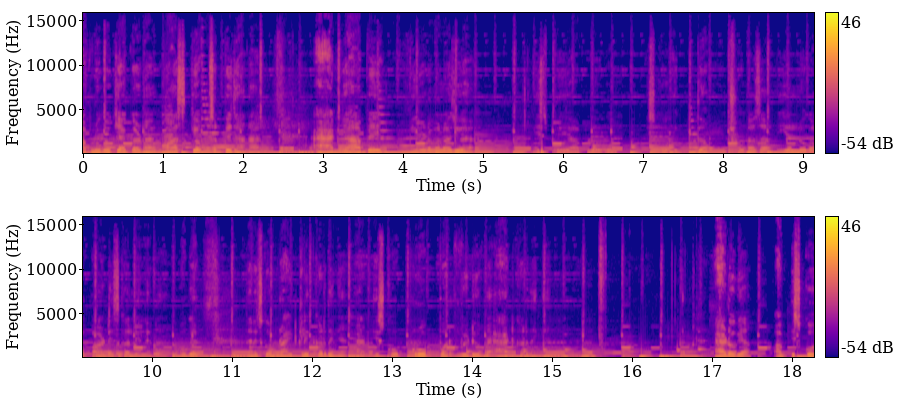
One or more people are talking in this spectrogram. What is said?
आप लोगों को क्या करना है मास्क के ऑप्शन पे जाना है एंड यहाँ पे मिरर वाला जो है इस पर आप लोगों को इसको एकदम छोटा सा येलो का पार्ट इसका ले लेना है ओके देन इसको हम राइट क्लिक कर देंगे एंड इसको प्रॉपर वीडियो में ऐड कर देंगे। ऐड हो गया। अब इसको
